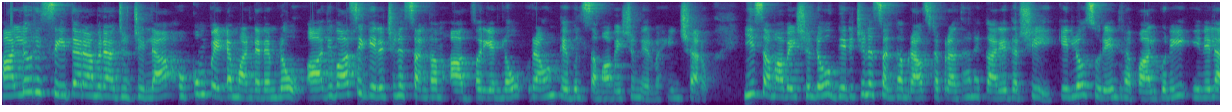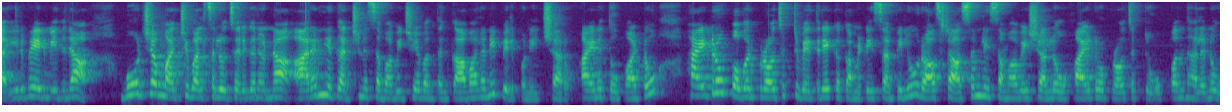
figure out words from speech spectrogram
అల్లూరి సీతారామరాజు జిల్లా హుకుంపేట మండలంలో ఆదివాసీ గిరిజన సంఘం ఆధ్వర్యంలో రౌండ్ టేబుల్ సమావేశం నిర్వహించారు. ఈ సమావేశంలో గిరిజన సంఘం రాష్ట్ర ప్రధాన కార్యదర్శి కిల్లో సురేంద్ర పాల్గొని ఈ నెల ఇరవై ఎనిమిదిన బూర్జం మధ్య వలసలో జరగనున్న అరణ్య గర్జన సభ విజయవంతం కావాలని పిలుపునిచ్చారు. ఆయనతో పాటు హైడ్రో పవర్ ప్రాజెక్టు వ్యతిరేక కమిటీ సభ్యులు రాష్ట్ర అసెంబ్లీ సమావేశాల్లో హైడ్రో ప్రాజెక్టు ఒప్పందాలను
